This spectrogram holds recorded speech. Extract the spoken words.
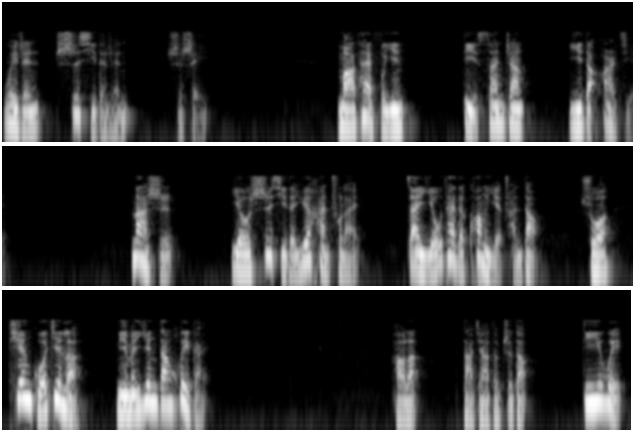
为人施洗的人是谁。马太福音第三章一到二节。那时，有施洗的约翰出来，在犹太的旷野传道，说：“天国近了，你们应当悔改。”好了，大家都知道，第一位。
